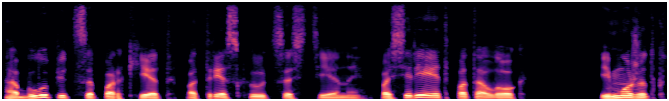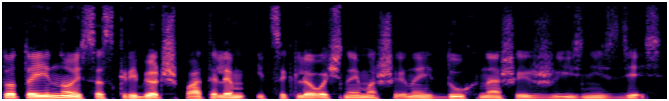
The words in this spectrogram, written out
Облупится паркет, потрескаются стены, посереет потолок, и, может, кто-то иной соскребет шпателем и циклевочной машиной дух нашей жизни здесь,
